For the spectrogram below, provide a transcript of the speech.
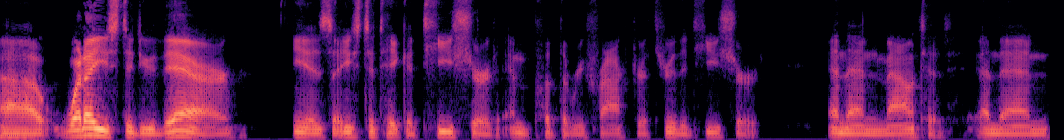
uh, what I used to do there is I used to take a T-shirt and put the refractor through the T-shirt, and then mount it, and then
